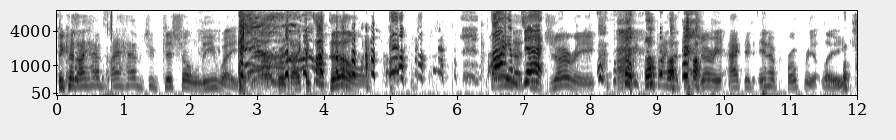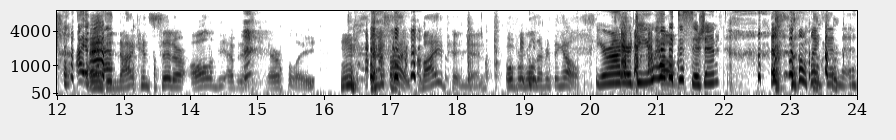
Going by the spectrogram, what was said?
because I have I have judicial leeway here, which I could still I find that object. the jury I find that the jury acted inappropriately I and object. did not consider all of the evidence carefully. And besides, my opinion overruled everything else. Your Honor, do you have a Um, decision? oh my goodness.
